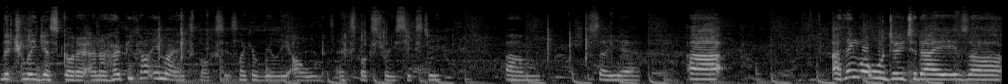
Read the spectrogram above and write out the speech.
literally just got it, and I hope you can't hear my Xbox. It's like a really old Xbox 360. Um, so yeah. Uh, I think what we'll do today is, uh.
